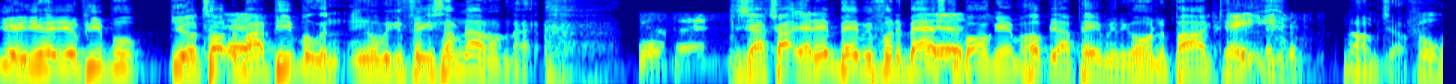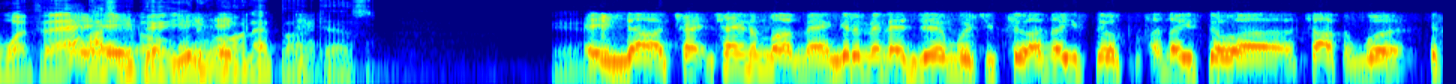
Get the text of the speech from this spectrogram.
Yeah, you had your people. You know, talk to my people, and you know we can figure something out on that. Cause y'all try. Y'all didn't pay me for the basketball game. I hope y'all paid me to go on the podcast. Pay you No, I'm joking. for what that? I should be Hey, paying you to go hey. on that podcast. Yeah. hey, dog, tra- train them up, man. Get them in that gym with you too. I know you still, I know you still uh, chopping wood.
